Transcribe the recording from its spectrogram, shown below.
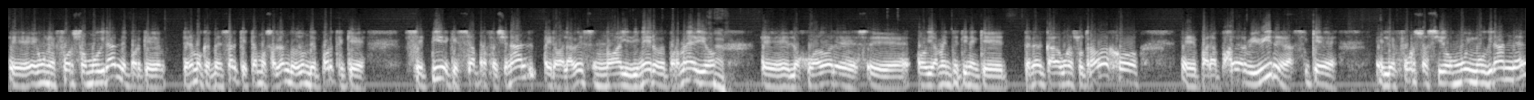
Es un esfuerzo muy grande porque tenemos que pensar que estamos hablando de un deporte que se pide que sea profesional, pero a la vez no hay dinero de por medio. Eh, los jugadores eh, obviamente tienen que tener cada uno su trabajo eh, para poder vivir, así que el esfuerzo ha sido muy, muy grande.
